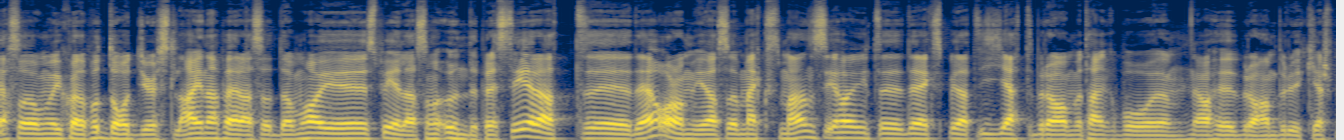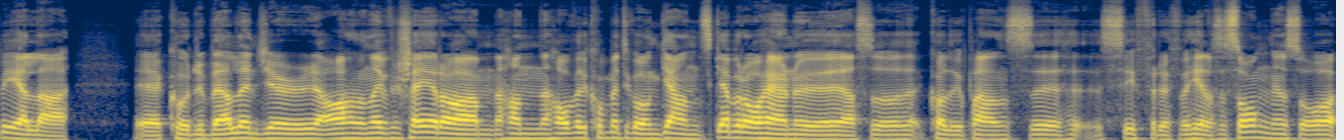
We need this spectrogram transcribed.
alltså om vi kollar på Dodgers lineup här, alltså de har ju spelare som har underpresterat, eh, det har de ju, alltså Max Muncy har ju inte direkt spelat jättebra med tanke på ja, hur bra han brukar spela. Eh, Cody Bellinger, ja han har i och för sig då, han har väl kommit igång ganska bra här nu, alltså kollar vi på hans eh, siffror för hela säsongen så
